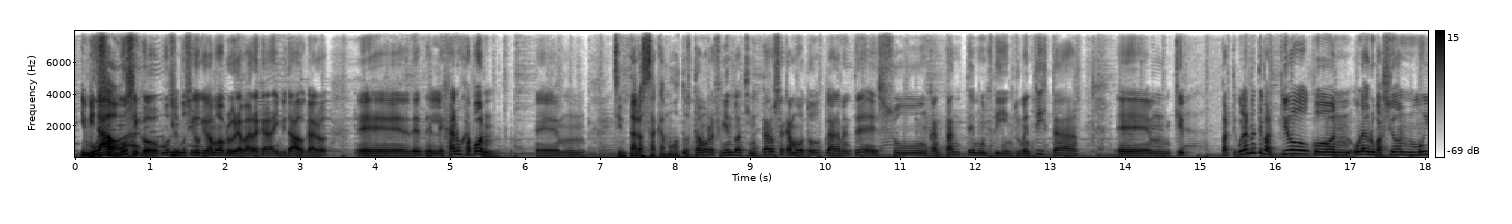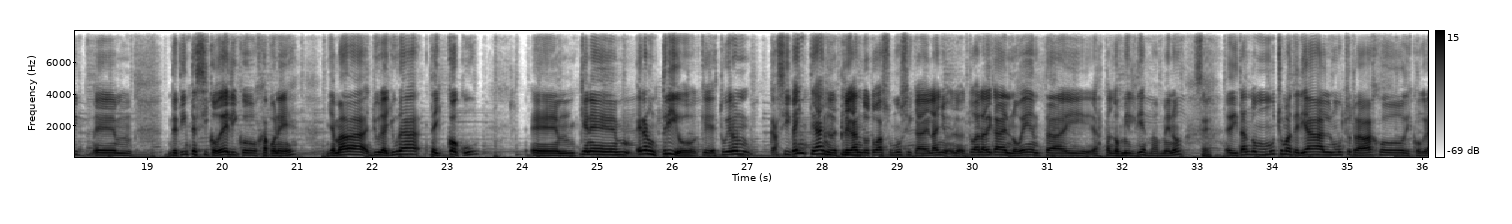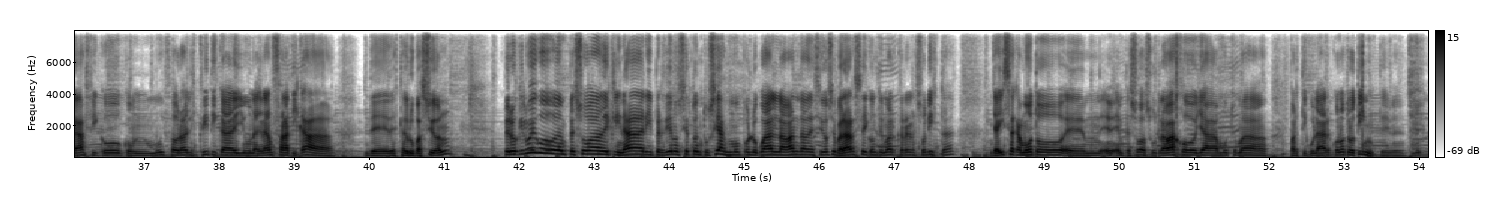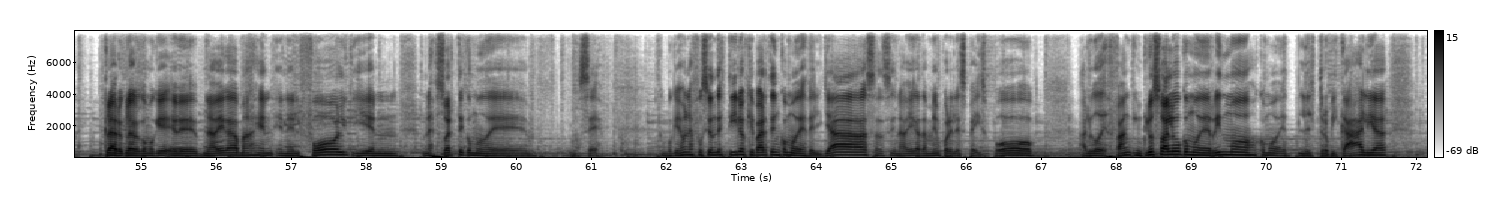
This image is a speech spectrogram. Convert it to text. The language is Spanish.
Invitado. músi- músico, ah, músico, que vamos a programar acá, invitado, claro. eh, desde el lejano Japón. Em, Shintaro Sakamoto. nos estamos refiriendo a Chintaro Sakamoto, claramente. Es un cantante multiinstrumentista em, que particularmente partió con una agrupación muy de tinte psicodélico japonés llamada Yurayura Teikoku, em, quienes eran un trío que estuvieron casi 20 años desplegando toda su música, el año, toda la década del 90 y hasta el 2010 más o menos Sí. editando mucho material, mucho trabajo discográfico, con muy favorables críticas y una gran fanaticada de, de esta agrupación, pero que luego empezó a declinar y perdieron cierto entusiasmo, por lo cual la banda decidió separarse y continuar carrera solista. Y ahí Sakamoto eh, em- empezó su trabajo ya mucho más particular, con otro tinte. Claro, claro, como que eh, navega más en, en el folk y en una suerte como de. No sé. Como que es una fusión de estilos que parten como desde el jazz, navega también por el space pop, algo de funk, incluso algo como de ritmos como de- del tropicalia.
